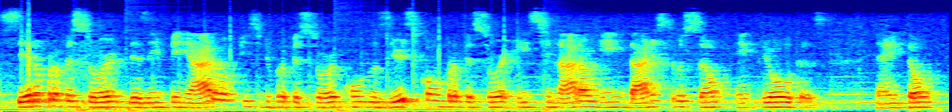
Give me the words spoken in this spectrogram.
ser um professor, desempenhar o ofício de professor, conduzir-se como professor, ensinar alguém, dar instrução, entre outras. Né? Então,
